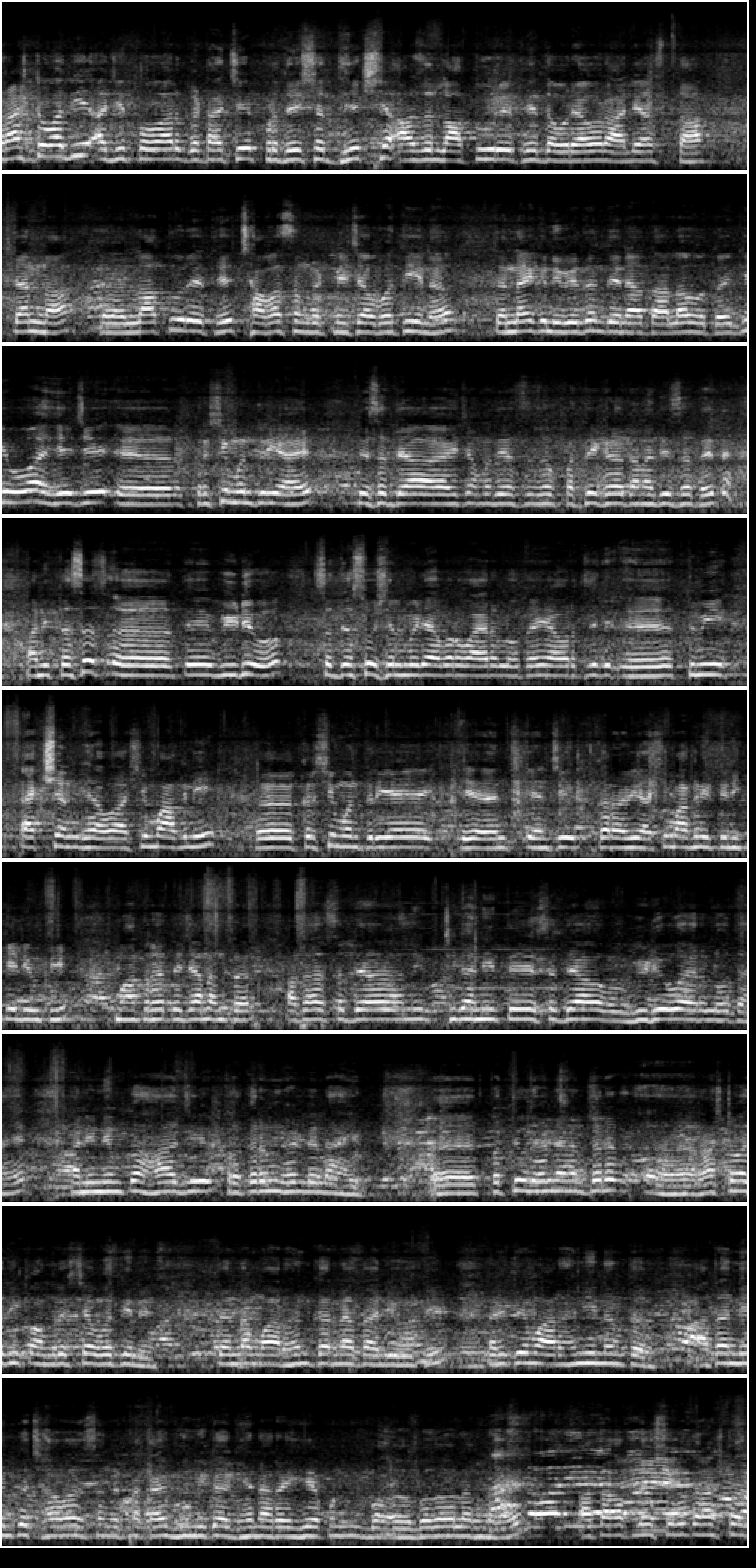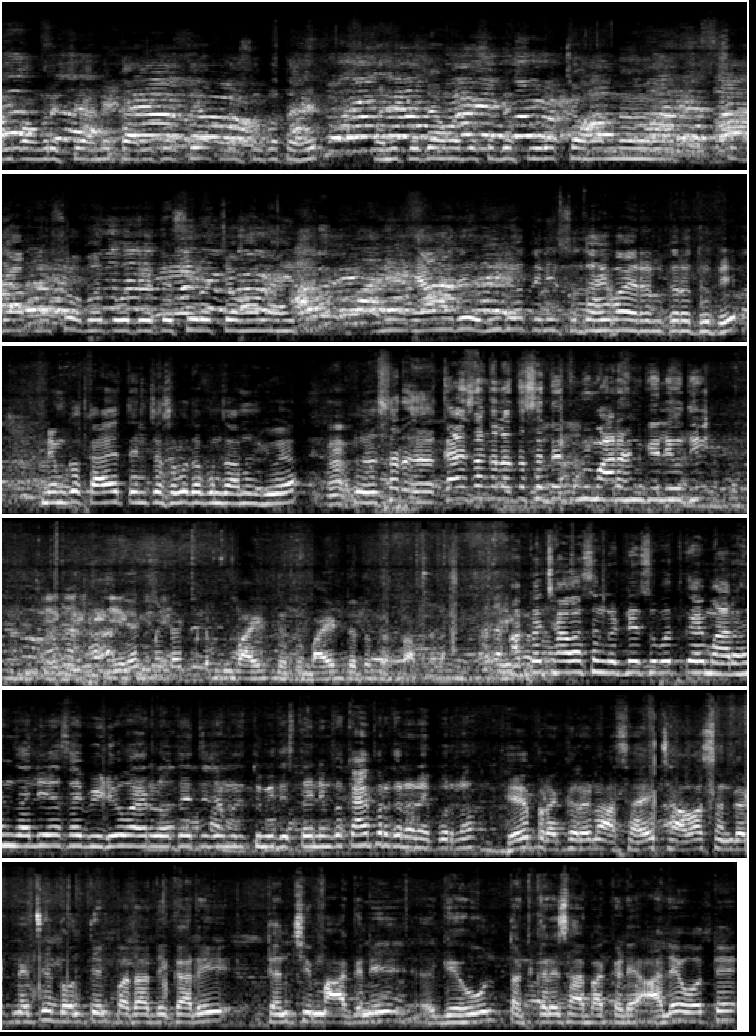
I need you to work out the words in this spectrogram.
राष्ट्रवादी अजित पवार गटाचे प्रदेशाध्यक्ष आज लातूर येथे दौऱ्यावर आले असता त्यांना लातूर येथे छावा संघटनेच्या वतीनं त्यांना एक निवेदन देण्यात आलं होतं की बाबा हे जे कृषी मंत्री आहेत ते सध्या ह्याच्यामध्ये असं पत्ते खेळताना दिसत आहेत आणि तसंच ते व्हिडिओ सध्या सोशल मीडियावर व्हायरल होत आहे. यावरती तुम्ही ॲक्शन घ्यावा अशी मागणी कृषी मंत्री यां- यांची करावी अशी मागणी त्यांनी केली होती. मात्र त्याच्यानंतर आता सध्या अनेक ठिकाणी ते सध्या व्हिडिओ व्हायरल होत आहे आणि नेमकं हा जे प्रकरण घडलेलं आहे पत्ते उधळल्यानंतर राष्ट्रवादी राष्ट्रवादी काँग्रेसच्या वतीने त्यांना मारहाण करण्यात आली होती. आणि ते मारहाणीनंतर आता नेमकं छावा संघटना काय भूमिका घेणार आहे हे आपण ब बघावं लागणार आहे. आता आपल्यासोबत राष्ट्रवादी काँग्रेसचे अनेक कार्यकर्ते आपल्यासोबत आहेत. आणि त्याच्यामध्ये सध्या सूरज चव्हाण सध्या आपल्यासोबत होते ते सूरज चव्हाण आहेत. आणि यामध्ये व्हिडिओ त्यांनी सुद्धा हे व्हायरल करत होते. नेमकं काय त्यांच्यासोबत आपण जाणून घेऊया. सर काय सांगाल आता? सध्या तुम्ही मारहाण केली होती. एक मिनिट. बाईट देतो बाईट देतो करतो आपल्याला. आता छावा संघटनेसोबत काय मारहाण झाली? असा व्हिडिओ व्हायरल होत आहे त्याच्यामध्ये तुम्ही दिसताय. नेमकं काय प्रकरण आहे पूर्ण? हे प्रकरण असं आहे छावा संघटनेचे दोन तीन पदाधिकारी त्यांची मागणी घेऊन तटकरे साहेबाकडे आले होते.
